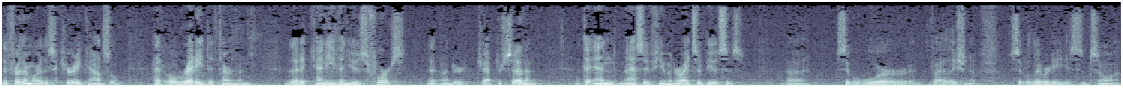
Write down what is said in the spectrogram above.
Uh, furthermore, the Security Council had already determined that it can even use force uh, under Chapter 7 to end massive human rights abuses, civil war, violation of civil liberties, and so on.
